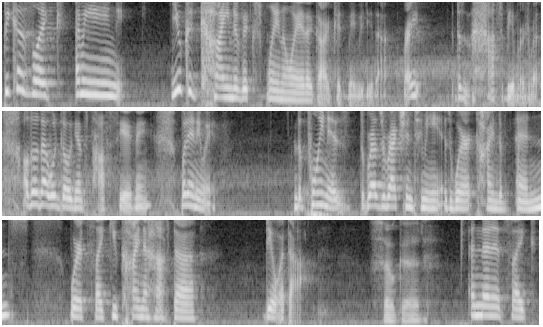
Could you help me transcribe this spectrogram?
Because, like, I mean, you could kind of explain away that God could maybe do that, right? It doesn't have to be a virgin birth. Although that would go against prophecy, I think. But anyway, the point is the resurrection to me is where it kind of ends, where it's like you kind of have to deal with that. So good. And then it's like,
